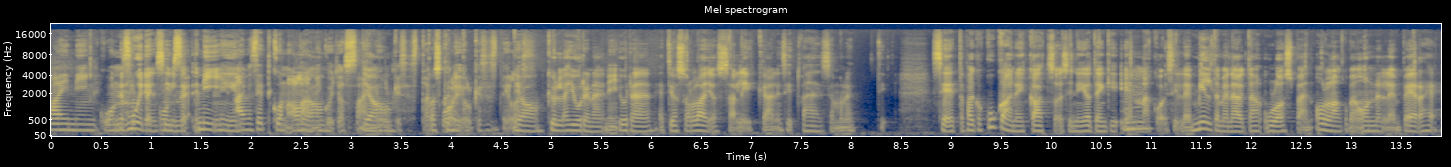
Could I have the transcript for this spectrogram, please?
vai niin kuin no, muiden kun se, niin, niin, aivan sitten kun ollaan joo, niin kuin jossain joo, julkisessa tai koska, puolijulkisessa tilassa. Joo, kyllä juuri näin, niin. juuri näin. Että jos ollaan jossain liikkeellä, niin sitten vähän semmoinen, se, että vaikka kukaan ei katsoisi, niin jotenkin mm. ennakoi silleen, miltä me näytään ulospäin, ollaanko me onnellinen perhe.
